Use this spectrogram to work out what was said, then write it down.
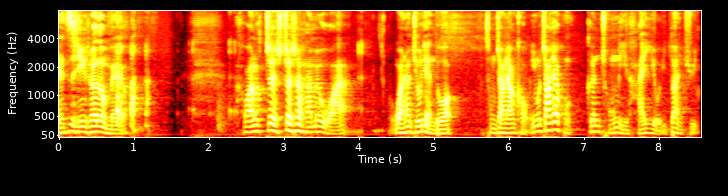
连自行车都没有。完了，这这事还没完，晚上九点多从张家口，因为张家口跟崇礼还有一段距离，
